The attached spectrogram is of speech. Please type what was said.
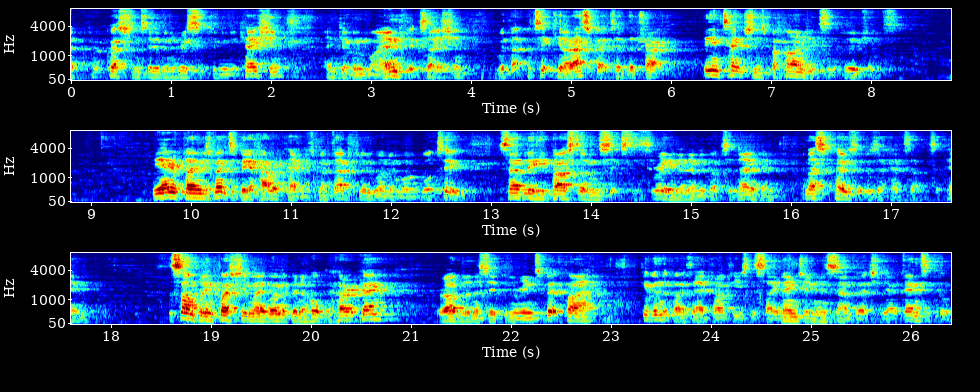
a, question to him in a recent communication, and given my own fixation with that particular aspect of the track, the intentions behind its inclusions. The aeroplane was meant to be a hurricane, as my dad flew one in World War II. Sadly, he passed on in 63 and I never got to know him, and I suppose it was a heads up to him. The sample in question may well have been a Hawker Hurricane, rather than a Supermarine Spitfire, given that both aircraft use the same engine and sound virtually identical.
